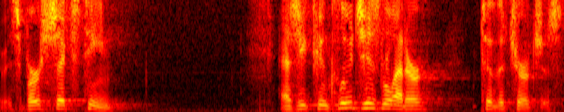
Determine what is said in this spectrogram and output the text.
it's verse 16, as he concludes his letter to the churches.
